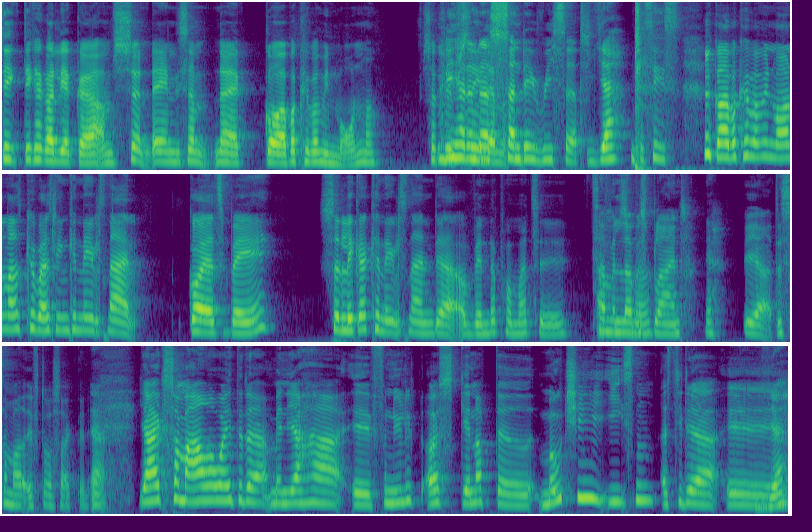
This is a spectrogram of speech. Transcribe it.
det, det kan jeg godt lide at gøre om søndagen, ligesom når jeg går op og køber min morgenmad. Så Lige have sådan den en der Sunday reset. Ja, præcis. Går op og køber min morgenmad, så køber jeg også lige en kanelsnegl. Går jeg tilbage, så ligger kanelsneglen der og venter på mig til Som en Love is. Blind. Ja. Ja, det er så meget efterårsagtigt. Ja. Jeg er ikke så meget over i det der, men jeg har øh, for nylig også genopdaget mochi-isen. Altså de der, øh, Ja.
